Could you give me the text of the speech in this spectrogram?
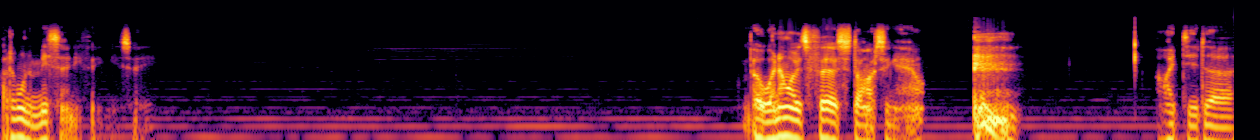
I don't want to miss anything, you see. But when I was first starting out, I did uh,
